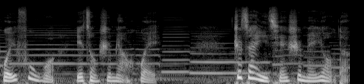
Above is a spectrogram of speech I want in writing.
回复我也总是秒回，这在以前是没有的。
